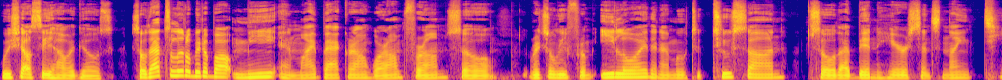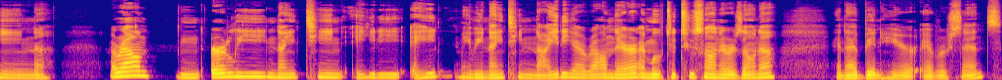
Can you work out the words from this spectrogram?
we shall see how it goes. So that's a little bit about me and my background, where I'm from. So originally from Eloy, then I moved to Tucson. So I've been here since 19 around early 1988, maybe 1990 around there. I moved to Tucson, Arizona, and I've been here ever since.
